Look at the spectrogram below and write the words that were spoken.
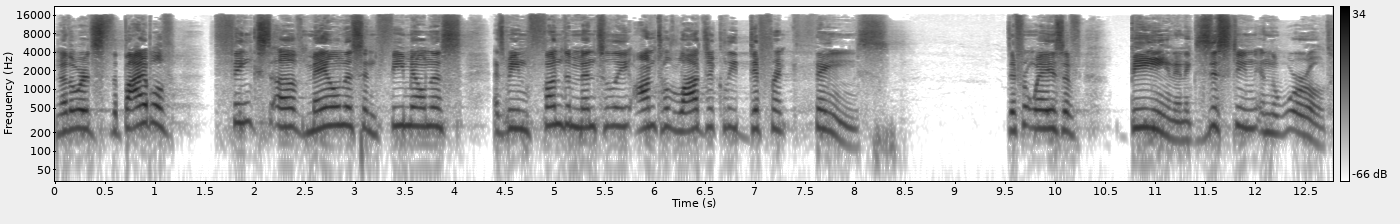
In other words, the Bible thinks of maleness and femaleness as being fundamentally, ontologically different things, different ways of being and existing in the world.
